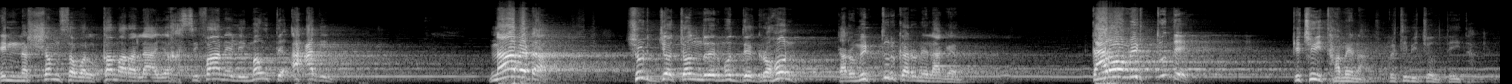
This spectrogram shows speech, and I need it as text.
ইন্না শামসা ওয়াল কামারা লা ইয়াখসিফান লিমাউতি আহাদিন। না বেটা, সূর্য চন্দ্রের মধ্যে গ্রহণ কারও মৃত্যুর কারণে লাগে না। কারও মৃত্যুতে কিছুই থামে না, পৃথিবী চলতেই থাকে।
